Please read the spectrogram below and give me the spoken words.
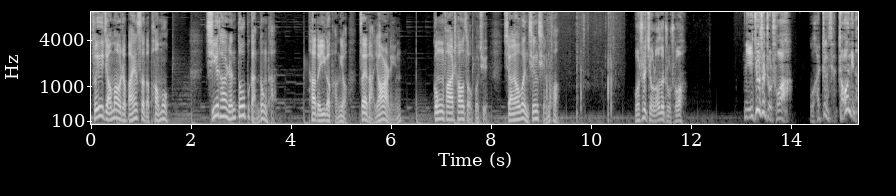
嘴角冒着白色的泡沫，其他人都不敢动他。他的一个朋友在打幺二零，龚发超走过去，想要问清情况。我是酒楼的主厨。你就是主厨啊？我还正想找你呢。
